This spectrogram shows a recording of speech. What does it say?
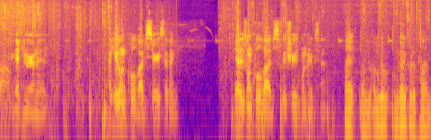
I think I can run in. I hear one cool vibe stairs. I think. Yeah, there's one cool vibes for sure, 100%. Alright, I'm I'm go I'm going for the plan.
